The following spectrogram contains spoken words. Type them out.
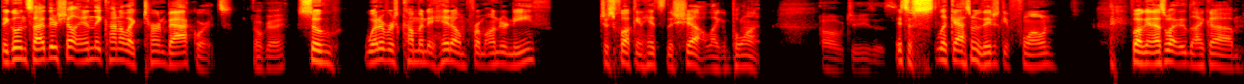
They go inside their shell, and they kind of like turn backwards. okay. So whatever's coming to hit them from underneath, just fucking hits the shell like a blunt. Oh Jesus. It's a slick ass move. They just get flown. fucking. That's why like um,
